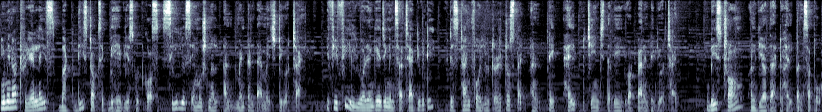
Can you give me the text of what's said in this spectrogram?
You may not realize, but these toxic behaviors could cause serious emotional and mental damage to your child. If you feel you are engaging in such activity, it is time for you to retrospect and take help to change the way you are parenting your child. Be strong, and we are there to help and support.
